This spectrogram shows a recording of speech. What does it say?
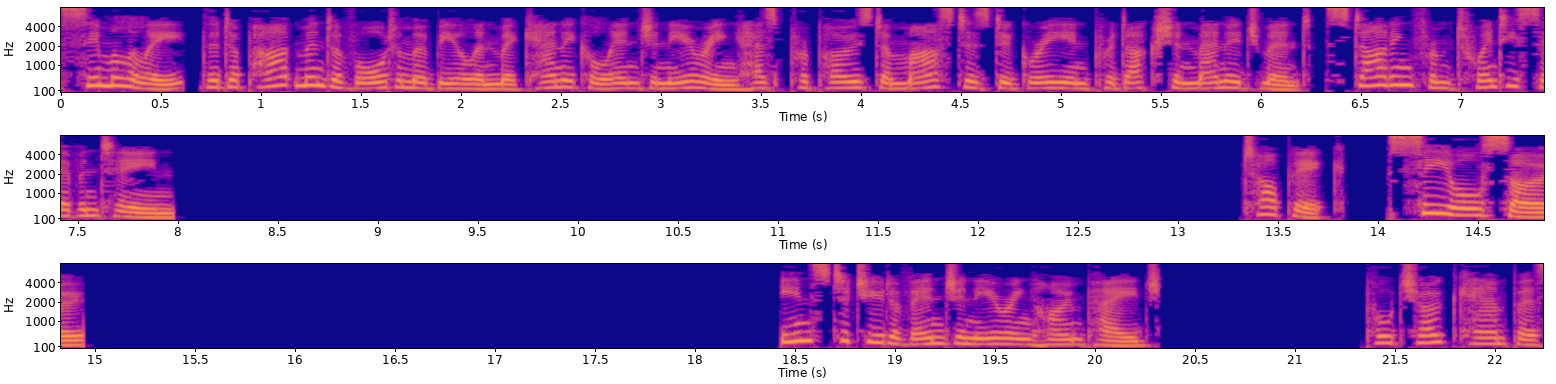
Similarly, the Department of Automobile and Mechanical Engineering has proposed a master's degree in production management, starting from 2017. See also Institute of Engineering homepage Pulchok Campus,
